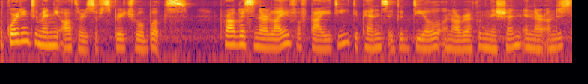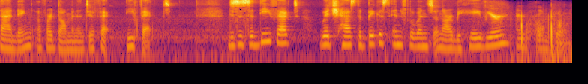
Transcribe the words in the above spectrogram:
According to many authors of spiritual books, Progress in our life of piety depends a good deal on our recognition and our understanding of our dominant defect. This is a defect which has the biggest influence on our behavior and thinking.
